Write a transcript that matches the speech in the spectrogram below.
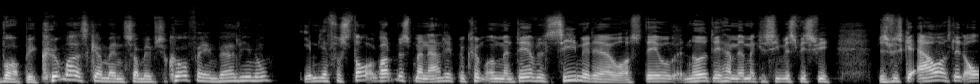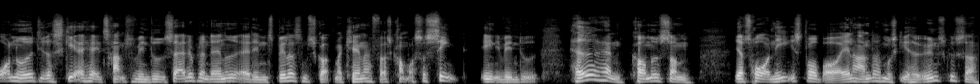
Hvor bekymret skal man som FCK-fan være lige nu? Jamen, jeg forstår godt, hvis man er lidt bekymret, men det, jeg vil sige med det er jo også, det er jo noget af det her med, man kan sige, hvis, hvis, vi, hvis vi skal ærge os lidt over noget af det, der sker her i transfervinduet, så er det blandt andet, at en spiller som Scott McKenna først kommer så sent ind i vinduet. Havde han kommet som, jeg tror, Næstrup og alle andre måske havde ønsket sig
